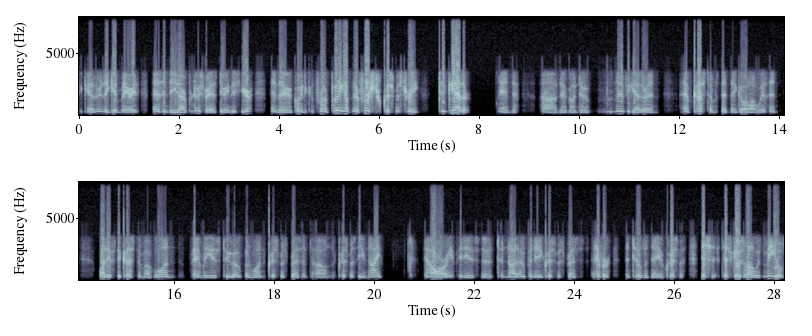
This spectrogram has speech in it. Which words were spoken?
together, and they get married, as indeed our producer has during this year, and they're going to confront putting up their first Christmas tree together. And uh, they're going to live together and have customs that they go along with. And what if the custom of one family is to open one Christmas present on Christmas Eve night, or if it is uh, to not open any Christmas presents ever until the day of Christmas? This this goes along with meals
